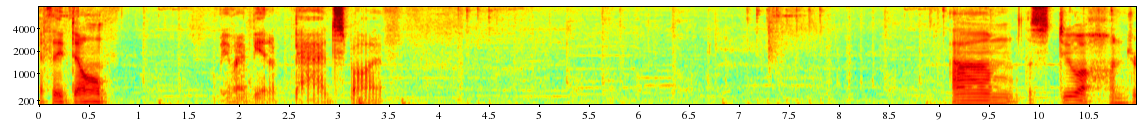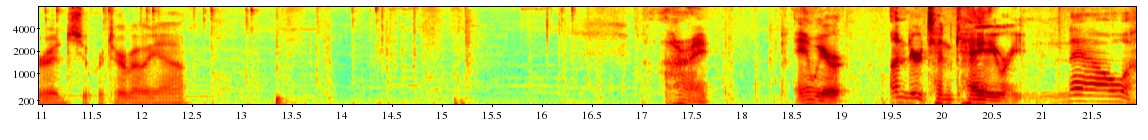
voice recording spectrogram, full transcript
If they don't, we might be in a bad spot. Um, let's do a hundred super turbo, yeah. All right, and we are under 10k right now.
